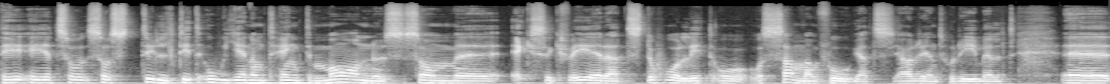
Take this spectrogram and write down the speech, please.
det är ett så, så styltigt ogenomtänkt manus som eh, exekverats dåligt och, och sammanfogats, ja rent horribelt. Eh,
